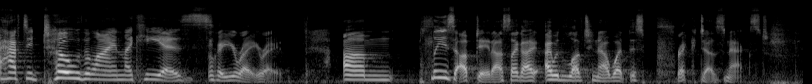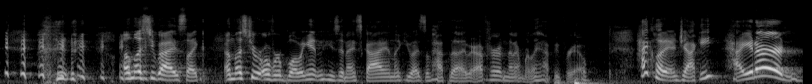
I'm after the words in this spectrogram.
have to toe the line like he is. okay, you're right, you're right. Um, please update us. Like I, I would love to know what this prick does next. unless you guys like unless you're overblowing it and he's a nice guy and like you guys live happily ever after and then I'm really happy for you. Hi Claudia and Jackie. How you doing?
